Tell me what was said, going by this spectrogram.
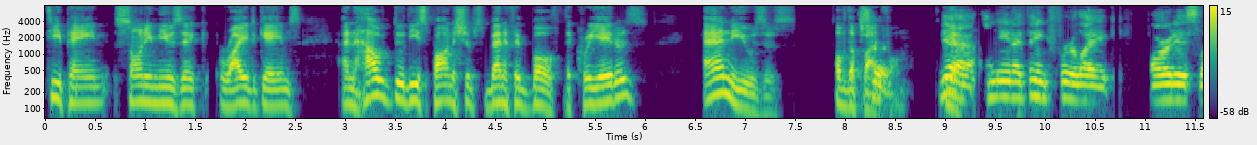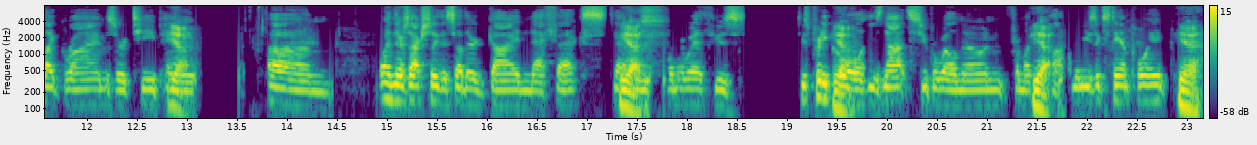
T Pain, Sony Music, Riot Games, and how do these partnerships benefit both the creators and users of the platform? Sure. Yeah, yeah, I mean, I think for like artists like Grimes or T Pain, yeah. um, and there's actually this other guy NEFFEX, that yes. we with who's who's pretty cool. Yeah. He's not super well known from like yeah. a popular music standpoint. Yeah,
